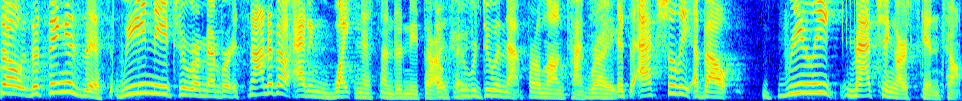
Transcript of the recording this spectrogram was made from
So the thing is this, we need to remember, it's not about adding whiteness underneath our eyes. Okay. We were doing that for a long time. Right. It's actually about really matching our skin tone.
